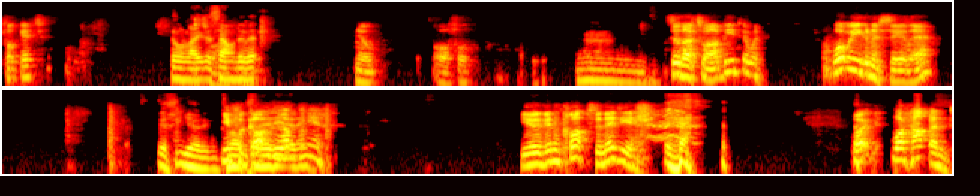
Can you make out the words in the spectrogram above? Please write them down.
fuck it. don't like the That's what I sound of it. think. No, awful. Mm. So that's what I'll be doing. What were you going to say there? Just Jurgen You've Klopp's an forgotten, idiot, haven't you? Jurgen Klopp's an idiot. Yeah. What what happened?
